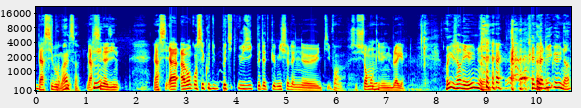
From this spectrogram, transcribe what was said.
Merci beaucoup. mal, ça. Merci Mhm. Nadine. Merci. Ah, avant qu'on s'écoute une petite musique, peut-être que Michel a une, une petite. Enfin, c'est sûrement Mhm. qu'il a une blague. Oui, j'en ai une. J'ai bien dit une. hein.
